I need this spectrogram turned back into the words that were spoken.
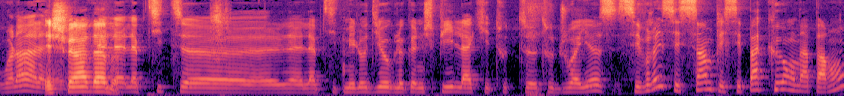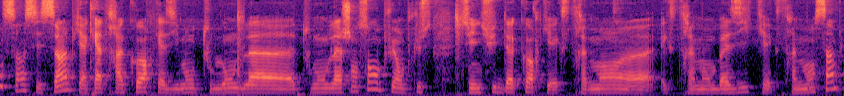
voilà. la- Et je fais un dab. La, la petite, euh, la, la petite mélodie au Glockenspiel là qui est toute, euh, toute joyeuse. C'est vrai, c'est simple et c'est pas que en apparence. hein, c'est simple. Il y a quatre accords quasiment tout le long de la, tout le long de la chanson. Puis en plus, c'est une suite d'accords qui est extrêmement, euh, extrêmement basique, extrêmement simple.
